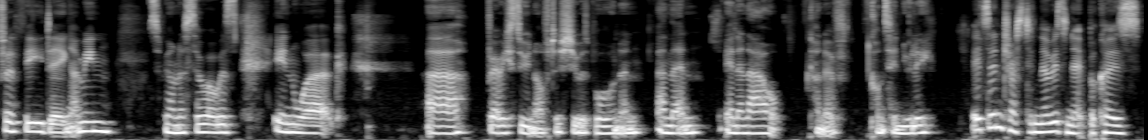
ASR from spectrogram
for feeding. I mean, to be honest, so I was in work uh, very soon after she was born, and and then in and out, kind of continually. It's interesting though, isn't it? Because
